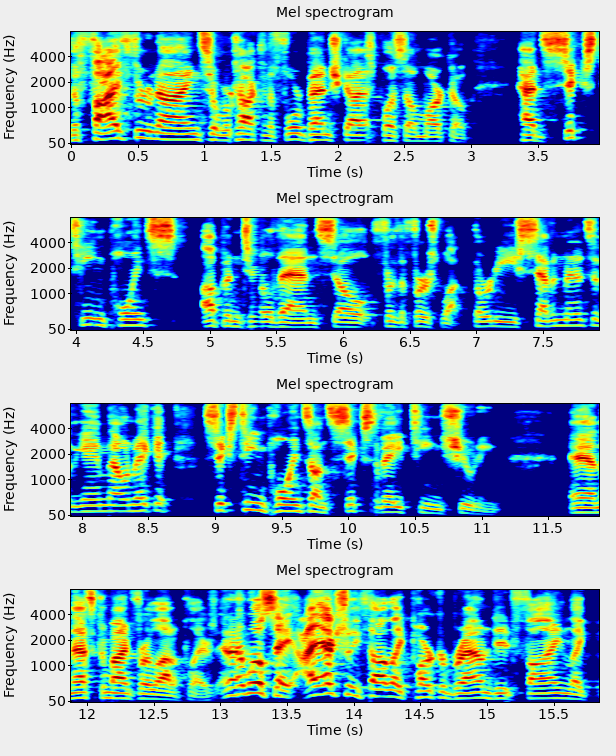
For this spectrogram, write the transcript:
The five through nine, so we're talking the four bench guys plus Elmarko, had 16 points up until then. So for the first, what, 37 minutes of the game, that would make it 16 points on six of 18 shooting and that's combined for a lot of players. And I will say, I actually thought like Parker Braun did fine. Like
